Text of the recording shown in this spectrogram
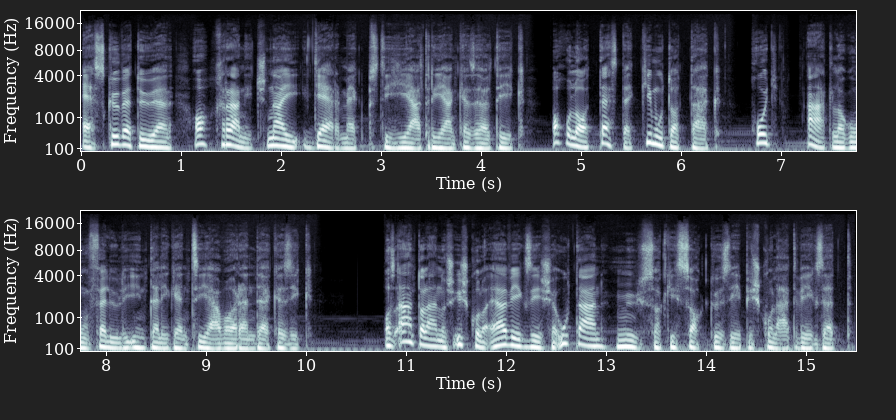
Ezt követően a Hranicsnai gyermekpszichiátrián kezelték, ahol a tesztek kimutatták, hogy átlagon felüli intelligenciával rendelkezik. Az általános iskola elvégzése után műszaki szakközépiskolát végzett.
